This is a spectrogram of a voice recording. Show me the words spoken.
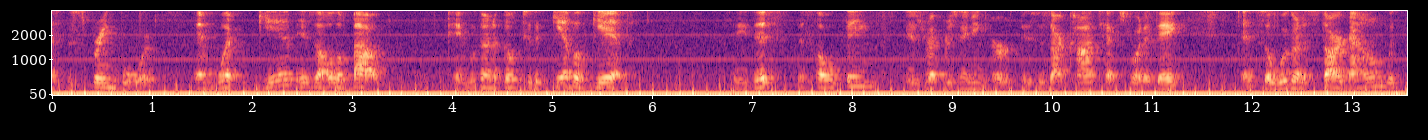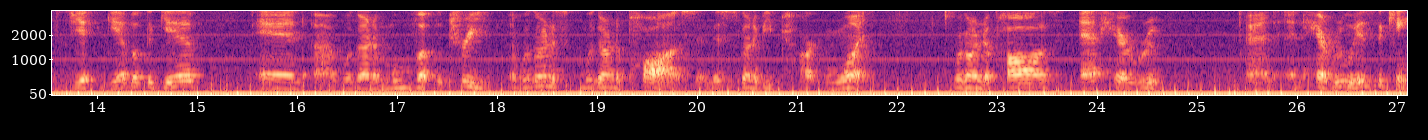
as the springboard, and what Geb is all about. Okay, we're going to go to the Geb of Geb. See, this this whole thing is representing Earth. This is our context for today. And so we're going to start down with the Geb of the Geb, and uh, we're going to move up the tree, and we're going to we're going to pause, and this is going to be part one. We're going to pause at Heru, and and Heru is the king.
